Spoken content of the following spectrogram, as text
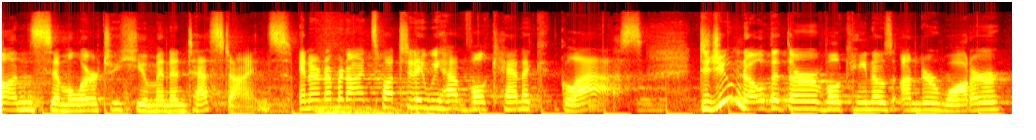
unsimilar to human intestines. In our number 9 spot today we have volcanic glass. Did you know that there are volcanoes underwater,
